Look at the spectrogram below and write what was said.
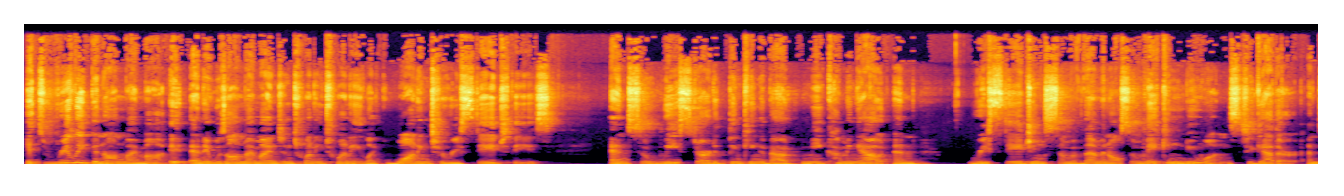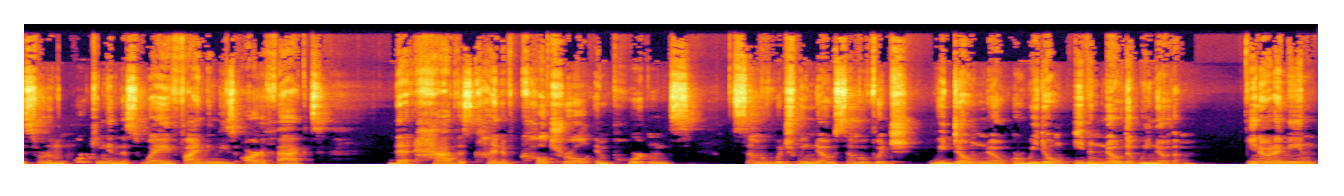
it's really been on my mind, it, and it was on my mind in 2020, like wanting to restage these. And so we started thinking about me coming out and restaging some of them and also making new ones together and sort of mm. working in this way, finding these artifacts that have this kind of cultural importance, some of which we know, some of which we don't know, or we don't even know that we know them. You know what I mean?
